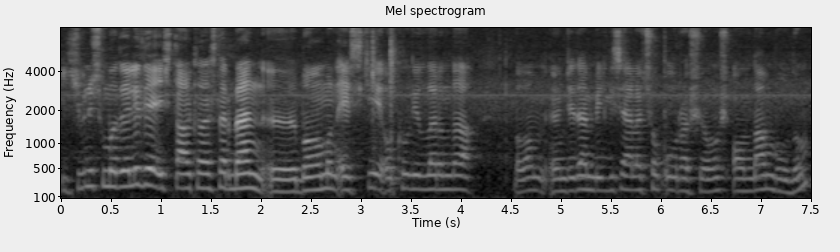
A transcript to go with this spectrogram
2003 modeli de işte arkadaşlar ben e, babamın eski okul yıllarında babam önceden bilgisayarla çok uğraşıyormuş ondan buldum.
